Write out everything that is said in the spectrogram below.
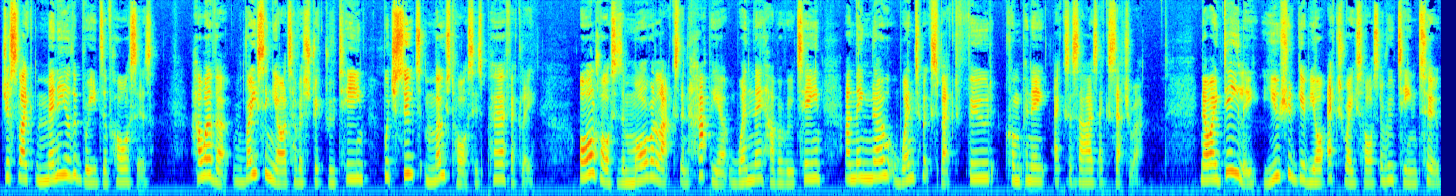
just like many other breeds of horses. However, racing yards have a strict routine which suits most horses perfectly. All horses are more relaxed and happier when they have a routine and they know when to expect food, company, exercise, etc. Now, ideally, you should give your ex racehorse a routine too,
